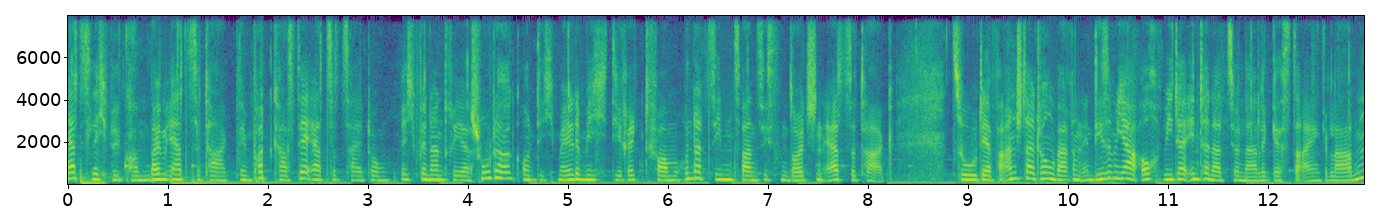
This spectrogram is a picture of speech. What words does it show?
Herzlich willkommen beim Ärztetag, dem Podcast der Ärztezeitung. Ich bin Andrea Schudock und ich melde mich direkt vom 127. Deutschen Ärztetag. Zu der Veranstaltung waren in diesem Jahr auch wieder internationale Gäste eingeladen,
